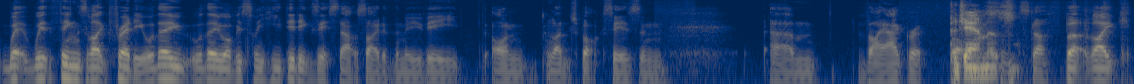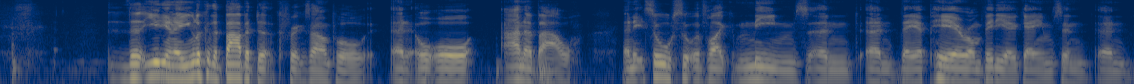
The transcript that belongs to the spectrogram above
with, with things like Freddy. Although although obviously he did exist outside of the movie on lunchboxes and um, Viagra Pajamas. and stuff, but like the you, you know you look at the Babadook for example, and, or, or Annabelle, and it's all sort of like memes and and they appear on video games and and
